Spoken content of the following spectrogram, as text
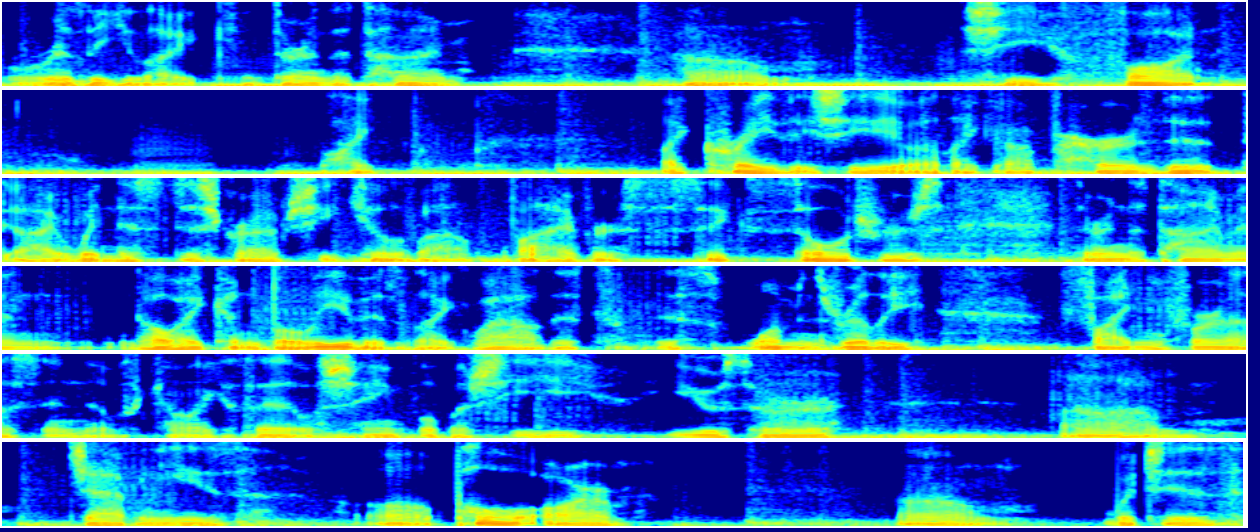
really like during the time. Um, she fought like like crazy. She uh, like I've heard the, the eyewitness describe she killed about five or six soldiers during the time, and no, I couldn't believe it. Like wow, this this woman's really fighting for us, and it was kind of like I said, it was shameful, but she used her um, Japanese uh, pole arm, um, which is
